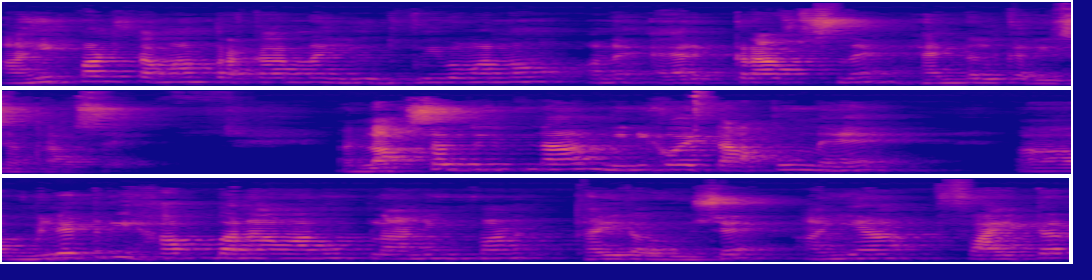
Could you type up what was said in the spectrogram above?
અહીં પણ તમામ પ્રકારના યુદ્ધ વિમાનો અને એરક્રાફ્ટ્સને હેન્ડલ કરી શકાશે. લક્ષદ્વીપના મિનિકોય ટાપુને મિલિટરી હબ બનાવવાનું પ્લાનિંગ પણ થઈ રહ્યું છે. અહીંયા ફાઇટર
